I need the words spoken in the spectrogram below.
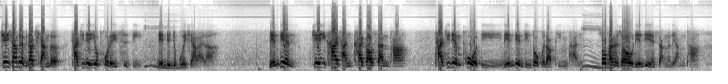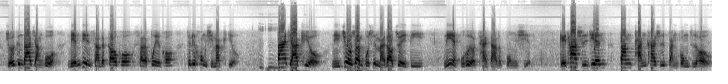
今天相对比较强的台积电又破了一次底，连电就不会下来了。连电今天一开盘开高三趴，台积电破底，连电顶多回到平盘。收盘的时候，连电也涨了两趴。主要跟大家讲过，连电杀的高科，杀的背科，这里放什么 Q？大家 Q，你就算不是买到最低。你也不会有太大的风险，给他时间，当盘开始反攻之后，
